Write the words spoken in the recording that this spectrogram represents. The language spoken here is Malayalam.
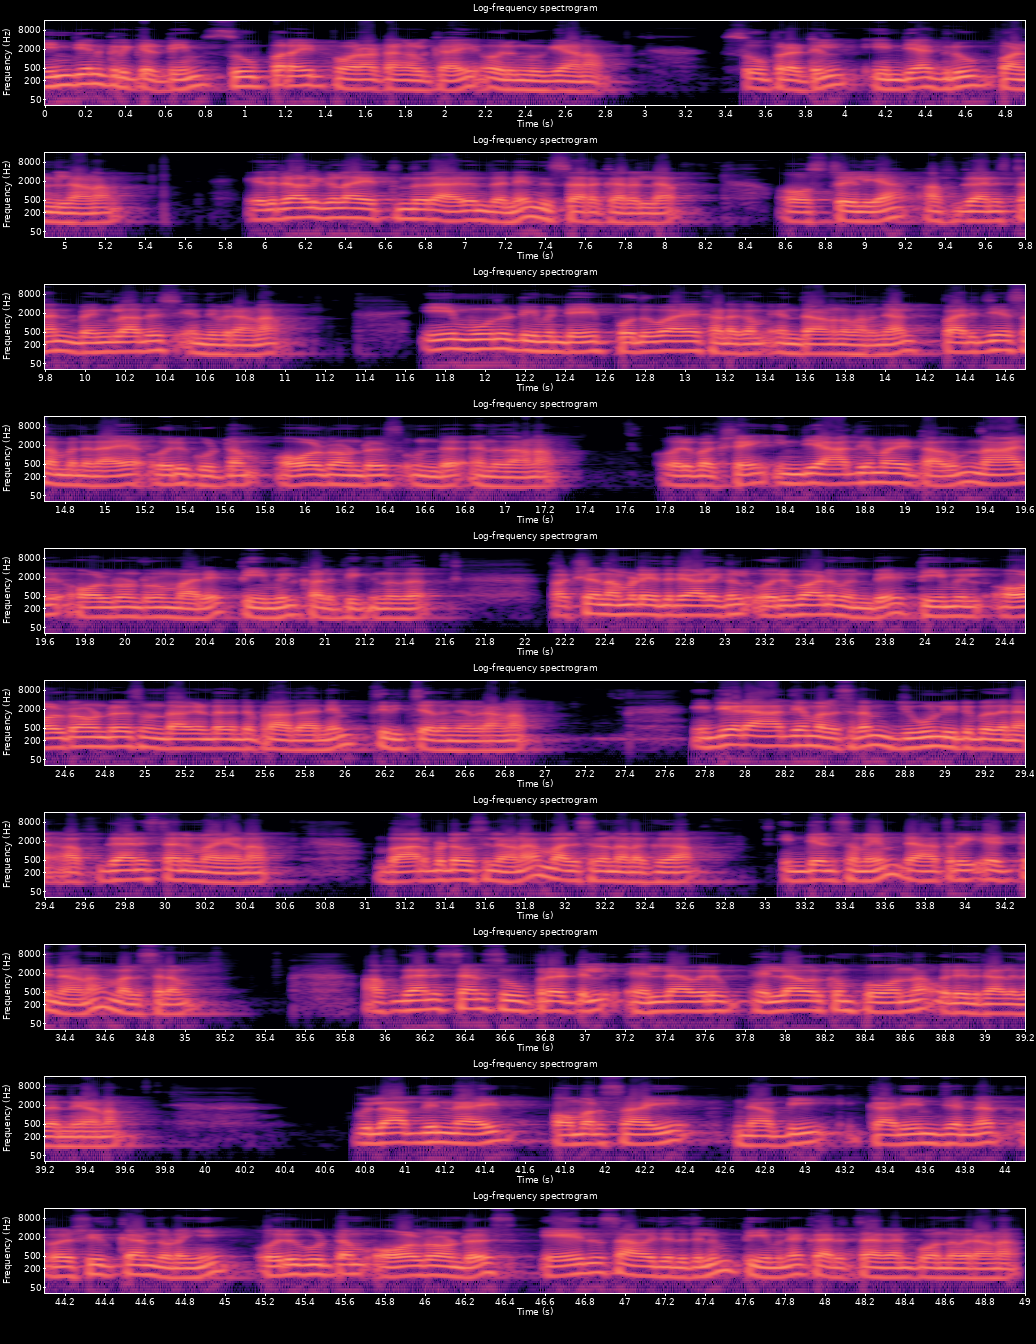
Indian cricket team super eight പോരാട്ടങ്ങൾക്കായി ഒരുങ്ങുകയാണ്. സൂപ്പർ എയ്റ്റിൽ ഇന്ത്യ ഗ്രൂപ്പ് വണ്ണിലാണ്. എതിരാളികളായി എത്തുന്നവരാരും തന്നെ നിസ്സാരക്കാരല്ല. ഓസ്ട്രേലിയ അഫ്ഗാനിസ്ഥാൻ ബംഗ്ലാദേശ് എന്നിവരാണ്. ഈ മൂന്ന് ടീമിന്റെയും പൊതുവായ ഘടകം എന്താണെന്ന് പറഞ്ഞാൽ പരിചയസമ്പന്നരായ ഒരു കൂട്ടം ഓൾറൗണ്ടേഴ്സ് ഉണ്ട് എന്നതാണ്. ഒരുപക്ഷെ ഇന്ത്യ ആദ്യമായിട്ടാകും നാല് ഓൾറൗണ്ടർമാരെ ടീമിൽ കളിപ്പിക്കുന്നത്. പക്ഷേ നമ്മുടെ എതിരാളികൾ ഒരുപാട് മുൻപേ ടീമിൽ ഓൾറൗണ്ടേഴ്സ് ഉണ്ടാകേണ്ടതിന്റെ പ്രാധാന്യം തിരിച്ചറിഞ്ഞവരാണ്. ഇന്ത്യയുടെ ആദ്യ മത്സരം ജൂൺ ഇരുപതിന് അഫ്ഗാനിസ്ഥാനുമായാണ്. ബാർബഡോസിലാണ് മത്സരം നടക്കുക. ഇന്ത്യൻ സമയം രാത്രി എട്ടിനാണ് മത്സരം. അഫ്ഗാനിസ്ഥാൻ സൂപ്പർ എട്ടിൽ എല്ലാവരും എല്ലാവർക്കും പോകുന്ന ഒരു എതിരാളി തന്നെയാണ്. ഗുലാബ്ദീൻ നായിബ് ഒമർ സായി നബി കരീം ജന്നത്ത് റഷീദ് ഖാൻ തുടങ്ങി ഒരു കൂട്ടം ഓൾറൗണ്ടേഴ്സ് ഏത് സാഹചര്യത്തിലും ടീമിനെ കരുത്താകാൻ പോകുന്നവരാണ്.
